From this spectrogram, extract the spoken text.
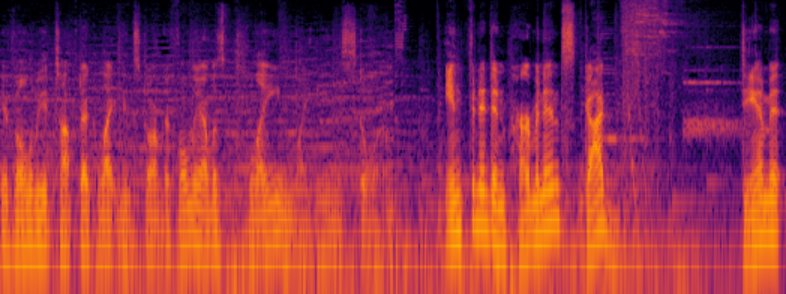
If only we had top deck Lightning Storm. If only I was playing Lightning Storm. Infinite Impermanence? God damn it.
